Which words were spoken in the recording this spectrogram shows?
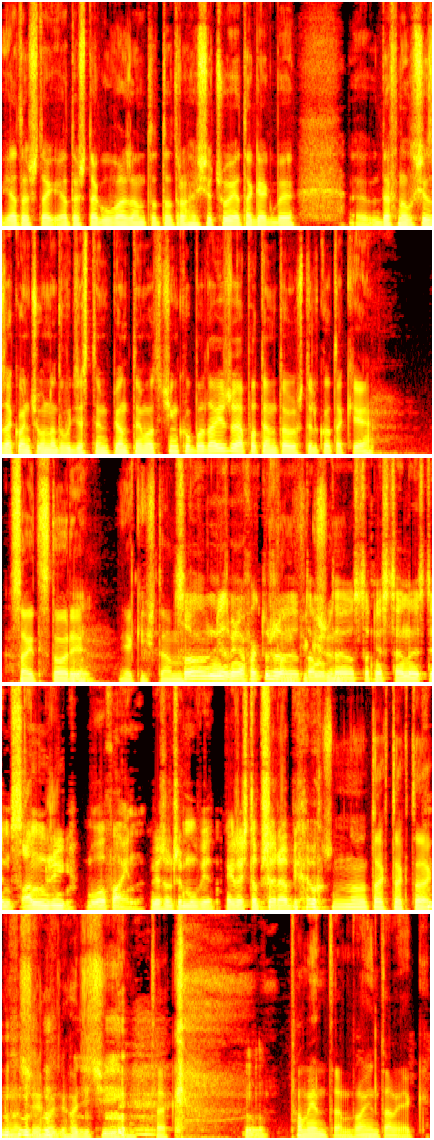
Ja też tak, ja też tak uważam. To, to trochę się czuję tak, jakby e, Death Note się zakończył na 25 odcinku bodajże, a potem to już tylko takie side story, Mm. jakiś tam. Co nie zmienia faktu, że tam te ostatnie sceny z tym Sanji było fajne. Wiesz o czym mówię? Jak żeś to przerabiał. No tak, tak, tak. Znaczy, chodzi, chodzi ci. Tak. No. Pamiętam, pamiętam jak.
